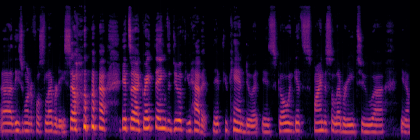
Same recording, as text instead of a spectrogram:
uh, these wonderful celebrities. So it's a great thing to do if you have it, if you can do it, is go and get find a celebrity to uh, you know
